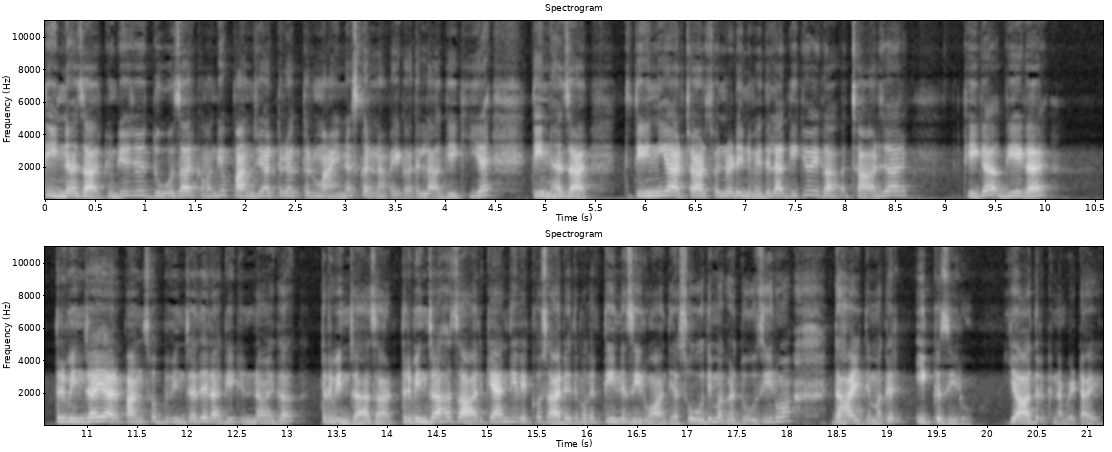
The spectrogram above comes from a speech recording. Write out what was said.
3000 ਕਿਉਂਕਿ ਜੇ 2000 ਕਵਾਂਗੇ ਉਹ 5073 ਮਾਈਨਸ ਕਰਨਾ ਪਏਗਾ ਤੇ ਲਾਗੇ ਕੀ ਹੈ? 3000 ਤੇ 3499 ਦੇ ਲਾਗੇ ਕੀ ਹੋਏਗਾ? 4000 ਠੀਕ ਹੈ, ਅੱਗੇ ਹੈਗਾ 532 ਦੇ ਲਾਗੇ ਕਿੰਨਾ ਹੋਏਗਾ? 53000 53000 ਕਹਿਣ ਦੀ ਵੇਖੋ ਸਾਰੇ ਦੇ ਮਗਰ ਤਿੰਨ ਜ਼ੀਰੋ ਆਉਂਦੇ ਆ 100 ਦੇ ਮਗਰ ਦੋ ਜ਼ੀਰੋ ਆ 10 ਦੇ ਮਗਰ ਇੱਕ ਜ਼ੀਰੋ। ਯਾਦ ਰੱਖਣਾ ਬੇਟਾ ਇਹ।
